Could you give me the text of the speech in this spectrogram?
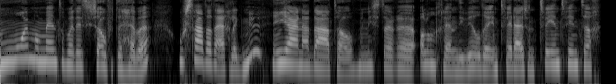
mooi moment om er eens over te hebben. Hoe staat dat eigenlijk nu, een jaar na dato? Minister uh, die wilde in 2022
